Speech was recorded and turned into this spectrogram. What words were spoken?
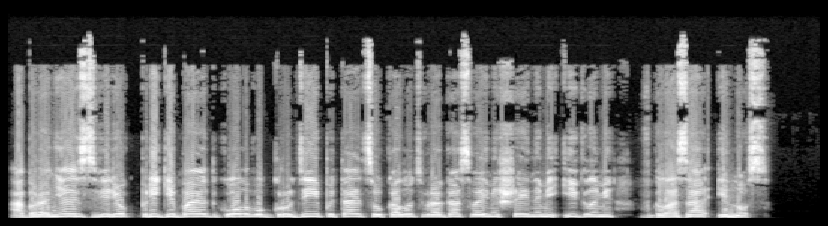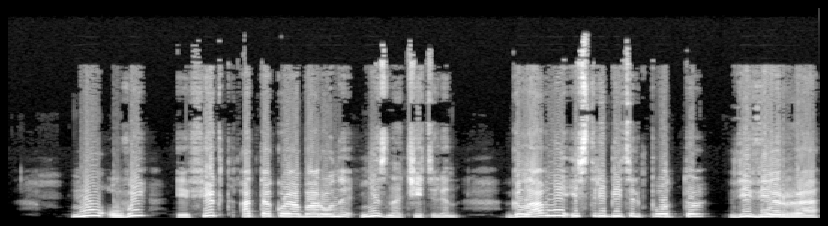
Обороняясь, зверек пригибает голову к груди и пытается уколоть врага своими шейными иглами в глаза и нос. Но, увы, эффект от такой обороны незначителен. Главный истребитель Потто, Виверра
